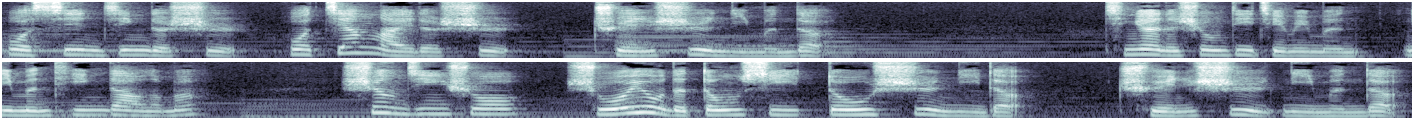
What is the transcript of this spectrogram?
或现今的事，或将来的事，全是你们的。亲爱的兄弟姐妹们，你们听到了吗？圣经说，所有的东西都是你的，全是你们的，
